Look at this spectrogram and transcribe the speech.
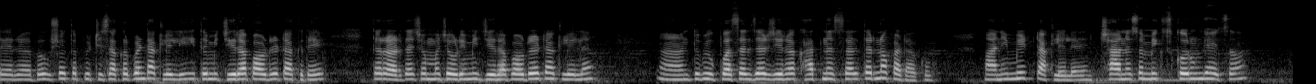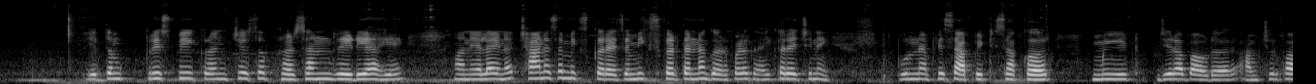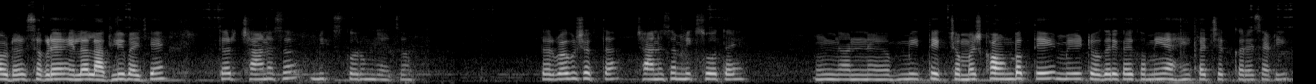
तर बघू शकता पिठी साखर पण टाकलेली. इथं मी जिरा पावडर टाकते. तर अर्धा चम्मच एवढी मी जिरा पावडर टाकलेलं. तुम्ही उपासाल जर जिरा खात नसाल तर नका टाकू. आणि मीठ टाकलेलं आहे. छान असं मिक्स करून घ्यायचं. एकदम क्रिस्पी क्रंची असं फरसाण रेडी आहे. आणि याला आहे ना छान असं मिक्स करायचं. मिक्स करताना गडबड घाई करायची नाही. पूर्ण आपली सापीठ साखर मीठ जिरा पावडर आमचूर पावडर सगळ्या याला लागली पाहिजे. तर छान असं मिक्स करून घ्यायचं. तर बघू शकता छान असं मिक्स होत आहे. आणि मी ते एक चम्मच खाऊन बघते. मीठ वगैरे काही कमी आहे का चेक करायसाठी?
